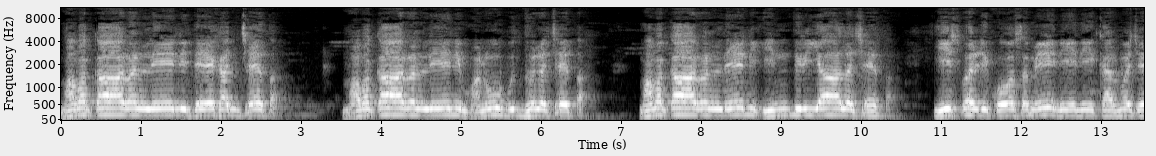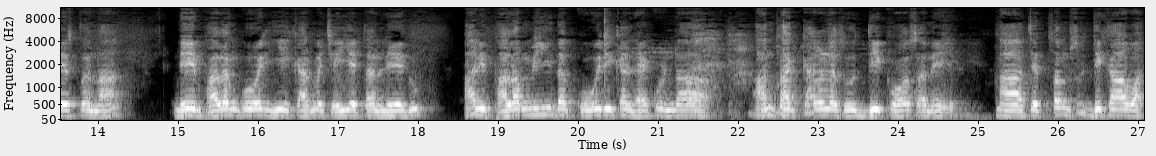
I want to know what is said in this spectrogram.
మవకారం లేని దేహం చేత. మవకారం లేని మనోబుద్ధుల చేత. మమకారం లేని ఇంద్రియాల చేత. ఈశ్వరుడి కోసమే నేను ఈ కర్మ చేస్తున్నా. నేను ఫలం కోరి ఈ కర్మ చెయ్యటం లేదు. అని ఫలం మీద కోరిక లేకుండా అంతఃకరణ శుద్ధి కోసమే. నా చిత్తం శుద్ధి కావాలి.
